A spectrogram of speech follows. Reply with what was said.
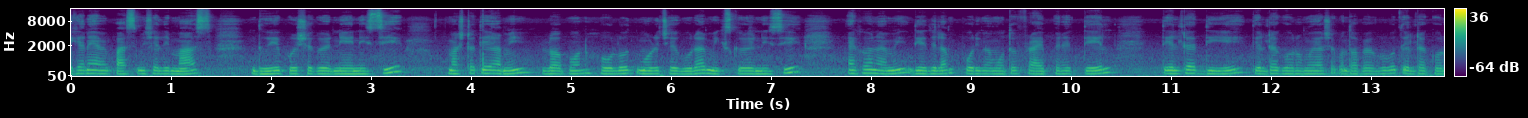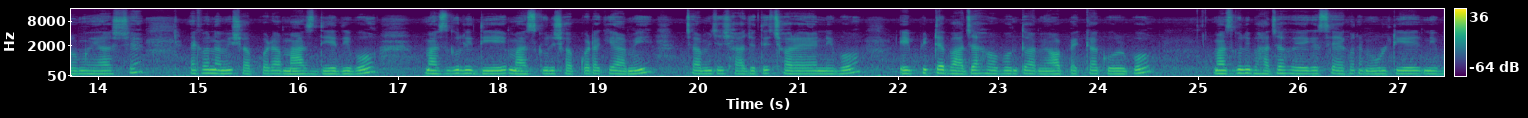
এখানে আমি পাঁচমিশালি মাছ ধুয়ে পরিষ্কার করে নিয়ে নিছি মাছটাতে আমি লবণ, হলুদ, মরিচের গুঁড়া মিক্স করে নিছি। এখন আমি দিয়ে দিলাম পরিমাণ মতো ফ্রাই প্যানে তেল। তেলটা দিয়ে, তেলটা গরম হয়ে আসে পর্যন্ত অপেক্ষা করব, তেলটা গরম হয়ে আসছে। এখন আমি সব কটা মাছ দিয়ে দিব। মাছগুলি দিয়ে, মাছগুলি সব কটাকে আমি চামচের সাহায্যতে ছড়াইয়ে নেব। এই পিঠটা ভাজা হওয়া পর্যন্ত আমি অপেক্ষা করব। মাছগুলি ভাজা হয়ে গেছে, এখন আমি উল্টিয়ে নিব।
